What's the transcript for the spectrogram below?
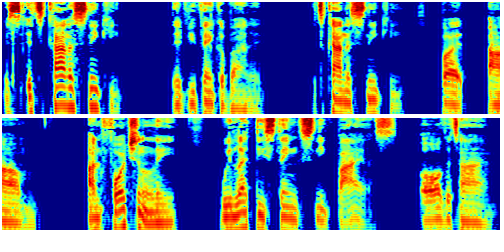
It's, it's kind of sneaky if you think about it. It's kind of sneaky, but, um, unfortunately we let these things sneak by us all the time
